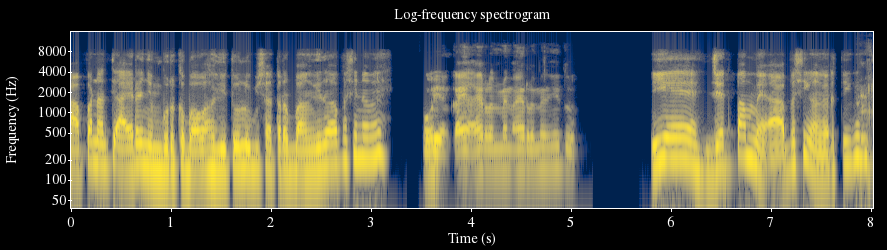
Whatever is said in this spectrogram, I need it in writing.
apa nanti airnya nyembur ke bawah gitu, lu bisa terbang gitu. Apa sih namanya? Oh yang kayak Iron Man Iron Man itu. Iya, jet pump ya? Apa sih nggak ngerti gue.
